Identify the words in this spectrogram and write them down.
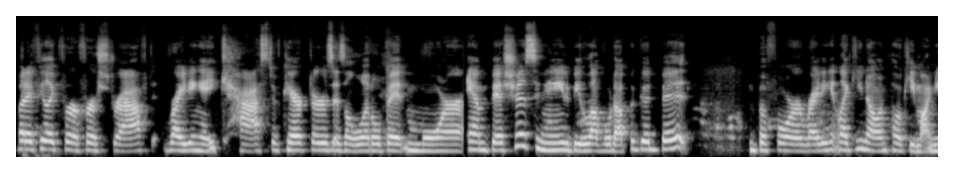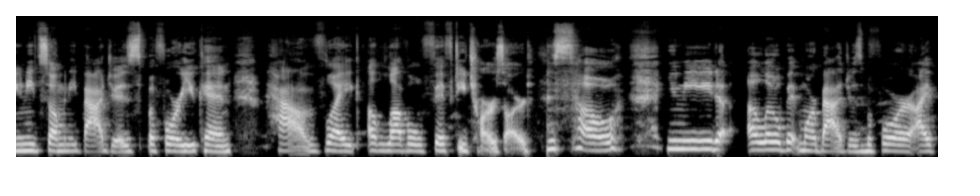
But I feel like for a first draft, writing a cast of characters is a little bit more ambitious and you need to be leveled up a good bit before writing it. Like, you know, in Pokemon, you need so many badges before you can have like a level 50 Charizard. So you need a little bit more badges before I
